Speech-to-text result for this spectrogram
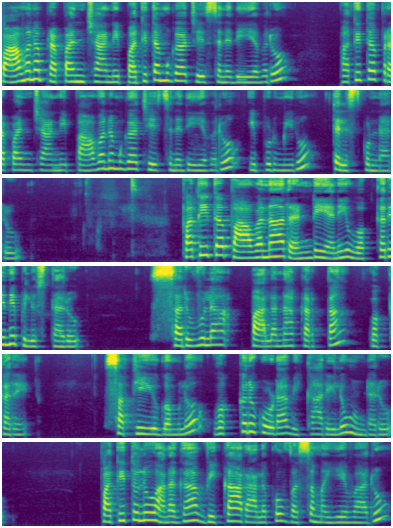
పావన ప్రపంచాన్ని పతితముగా చేసినది ఎవరో? పతిత ప్రపంచాన్ని పావనముగా చేసినది ఎవరో? ఇప్పుడు మీరు తెలుసుకున్నారు. పతిత పావన రండి అని ఒక్కరిని పిలుస్తారు. సర్వుల పాలనాకర్త ఒక్కరే. సత్యయుగంలో ఒక్కరు కూడా వికారీలు ఉండరు. పతితులు అనగా వికారాలకు వశమయ్యేవారు.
